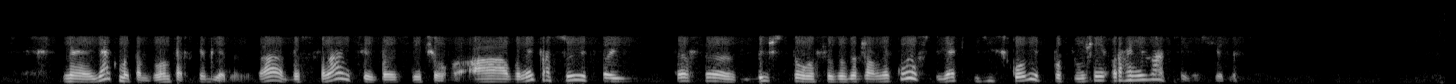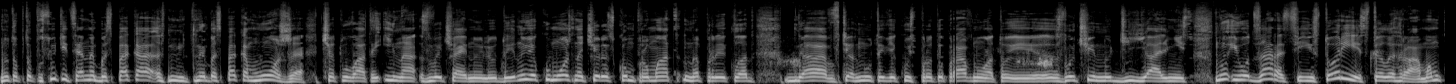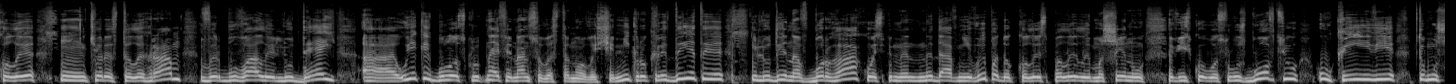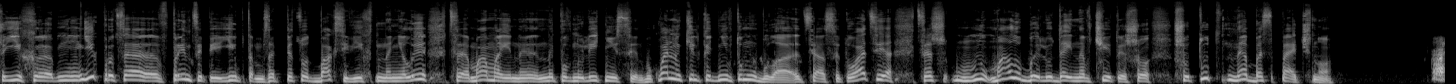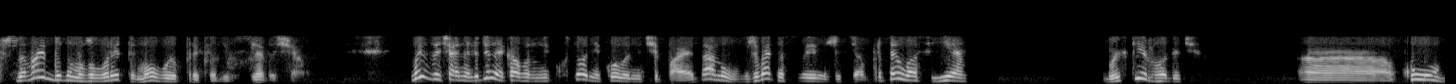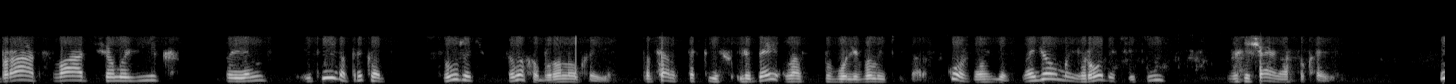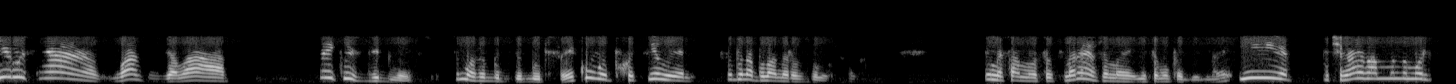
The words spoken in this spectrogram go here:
не як ми там волонтерське об'єднання, да, без фінансів, без нічого, а вони працюють то це все більш того, що за державний кошт, як військові потужні організації. Ну тобто, по суті, ця небезпека небезпека може чатувати і на звичайну людину, яку можна через компромат, наприклад, да, втягнути в якусь протиправну, а то і злочинну діяльність. Ну і от зараз ці історії з телеграмом, коли м, через телеграм вербували людей, а, у яких було скрутне фінансове становище, мікрокредити, людина в боргах. Ось не- недавній випадок, коли спалили машину військовослужбовцю у Києві, тому що їх е, м, про це в принципі їм там за 500 баксів їх наняли. Це мама і неповнолітній син. Буквально кілька днів тому була ця ситуація. Це ж ну мало би людей навчити, що, що тут небезпечно. Аж давай будемо говорити мовою прикладів з. Ви звичайна людина, якого ніхто ніколи не чіпає. Да? Ну, живете своїм життям. Проте у вас є близький родич, кум, брат, сват, чоловік, син, який, наприклад, служить в силах оборони України. Процент таких людей у нас доволі великий зараз. Кожного є знайомий, родич, який захищає нас Україну. І русня вас взяла за якусь дрібницю. Це може бути будь-що, яку ви б хотіли, щоб вона була не розголошена. Цими самими соцмережами і тому подібне. І починає вам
